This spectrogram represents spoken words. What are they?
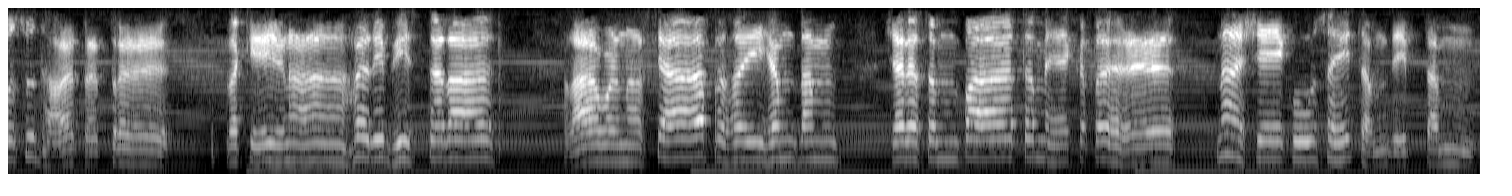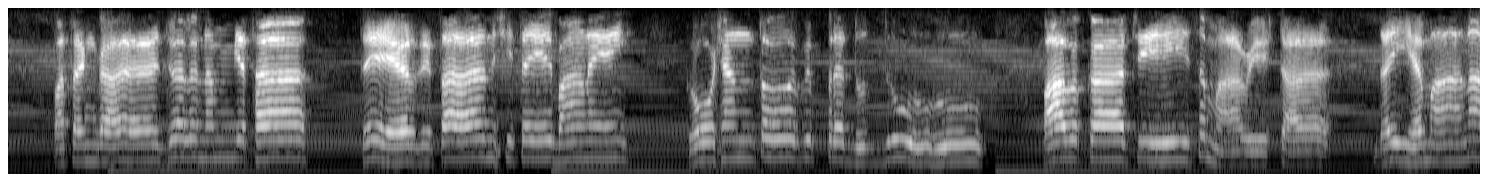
वसुधा तत्र। प्रकीर्णा रावणस्य प्रसह्यं तं शरसम्पातमेकतः न शेकुसहितं दीप्तं। पतङ्गज्वलनं यथा। ते अर्दिता निशिते बाणे। क्रोशन्तो विप्रदुद्रुः। पावकाचिः समाविष्टा दह्यमाना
